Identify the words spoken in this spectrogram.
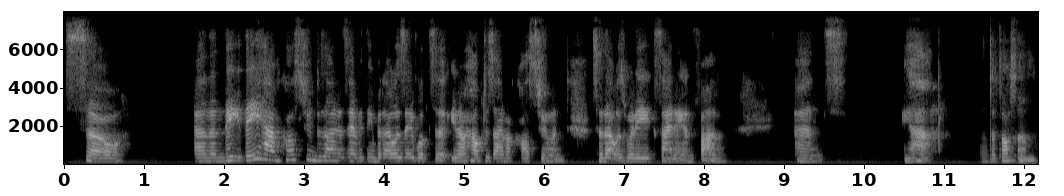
So and then they they have costume designers and everything but i was able to you know help design my costume and so that was really exciting and fun. And yeah that's awesome.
